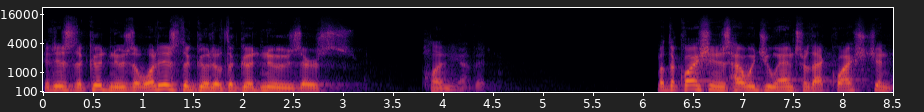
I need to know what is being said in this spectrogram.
It is the good news. What is the good of the good news? There's plenty of it. But the question is, how would you answer that question?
